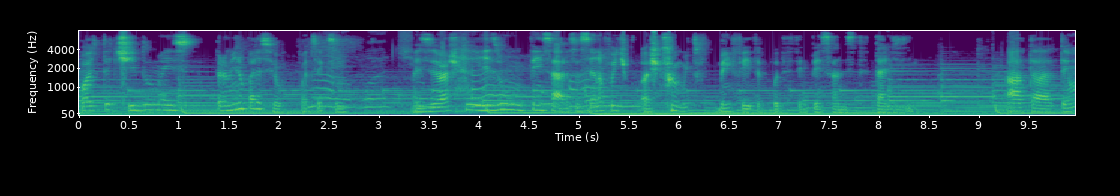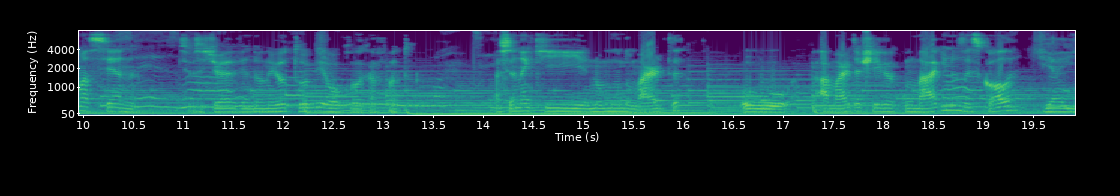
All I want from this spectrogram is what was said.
Pode ter tido, mas pra mim não pareceu. Pode ser que sim. Mas eu acho que eles não pensaram. Essa cena foi tipo, acho que foi muito bem feita pra poder ter pensado nesse detalhezinho. Ah, tá. Tem uma cena. Se você estiver vendo no YouTube, eu vou colocar a foto. A cena é que no mundo Marta, o a Marta chega com Magnus na escola e aí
